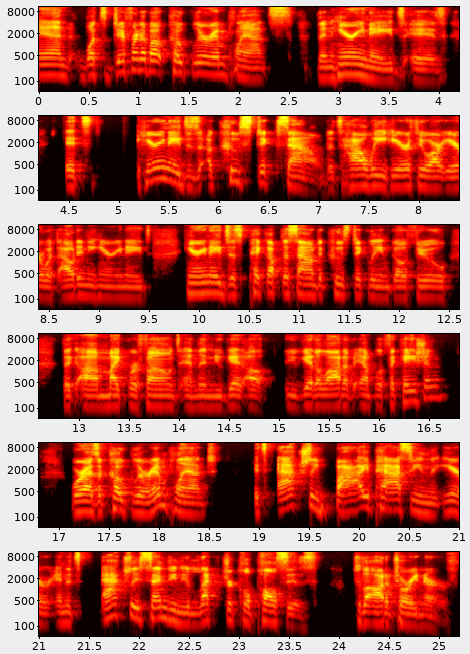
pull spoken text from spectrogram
And what's different about cochlear implants than hearing aids is it's hearing aids is acoustic sound. It's how we hear through our ear without any hearing aids. Hearing aids just pick up the sound acoustically and go through the uh, microphones, and then you get a you get a lot of amplification. Whereas a cochlear implant, it's actually bypassing the ear and it's actually sending electrical pulses to the auditory nerve.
